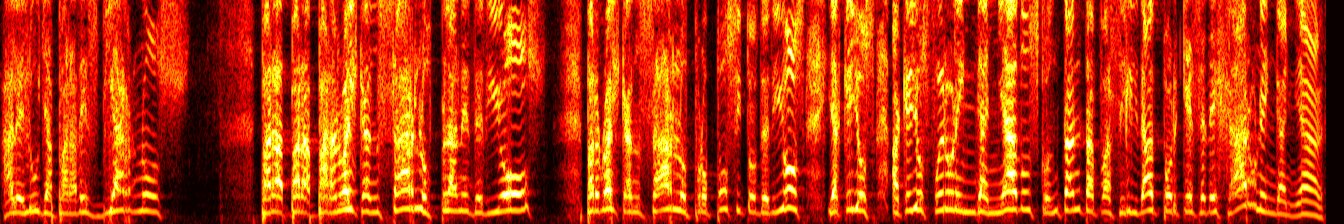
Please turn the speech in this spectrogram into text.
Aleluya, para desviarnos. para, para, para no alcanzar los planes de Dios para no alcanzar los propósitos de Dios. Y aquellos, aquellos fueron engañados con tanta facilidad porque se dejaron engañar.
